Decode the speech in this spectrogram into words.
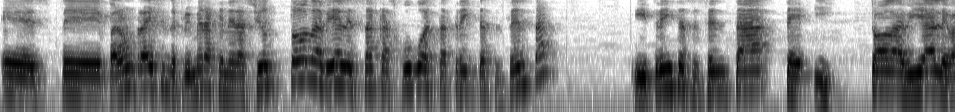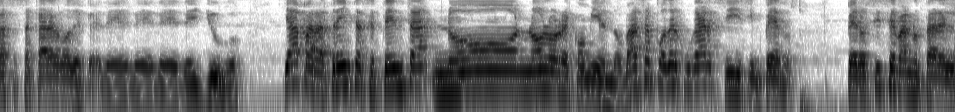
este, para un Ryzen de primera generación, todavía le sacas jugo hasta 3060 y 3060 Ti. Todavía le vas a sacar algo de, de, de yugo. Ya para 30-70 no, no lo recomiendo. ¿Vas a poder jugar? Sí, sin pedos. Pero sí se va a notar el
